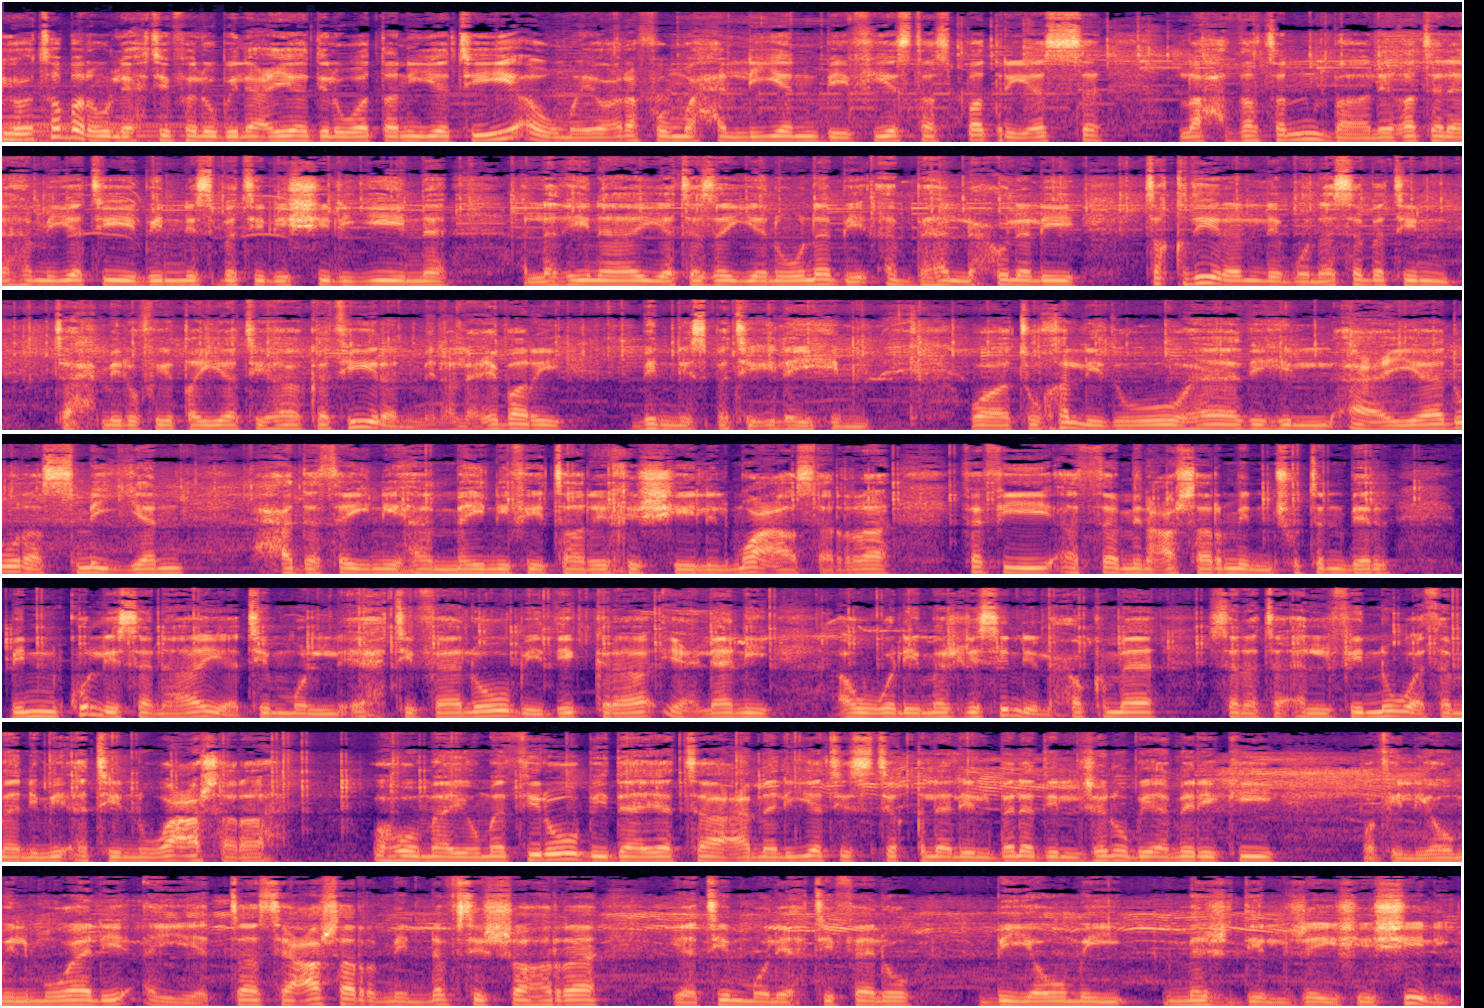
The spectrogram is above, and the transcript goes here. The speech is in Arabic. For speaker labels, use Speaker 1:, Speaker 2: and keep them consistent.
Speaker 1: يعتبر الاحتفال بالأعياد الوطنية أو ما يعرف محليا ب Fiestas Patrias لحظة بالغة الأهمية بالنسبة للشيليين الذين يتزينون بأبهى الحلل تقديرا لمناسبة تحمل في طياتها كثيرا من العبر بالنسبة إليهم. وتخلد هذه الأعياد رسميا حدثين هامين في تاريخ الشيل المعاصر ففي الثامن عشر من شتنبر من كل سنة يتم الاحتفال بذكرى إعلان أول مجلس للحكم سنة 1810 وهو ما يمثل بداية عملية استقلال البلد الجنوب أمريكي وفي اليوم الموالي أي التاسع عشر من نفس الشهر يتم الاحتفال بيوم مجد الجيش الشيلي.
